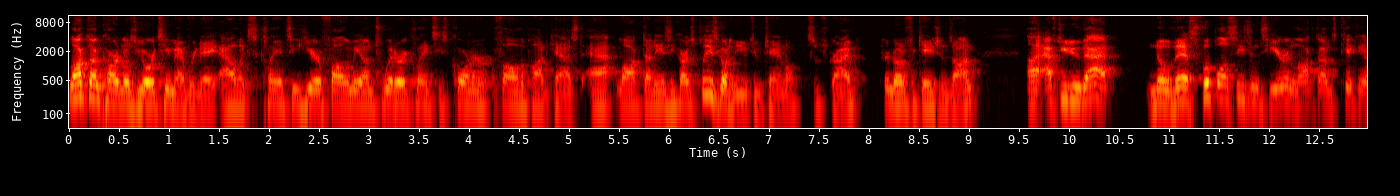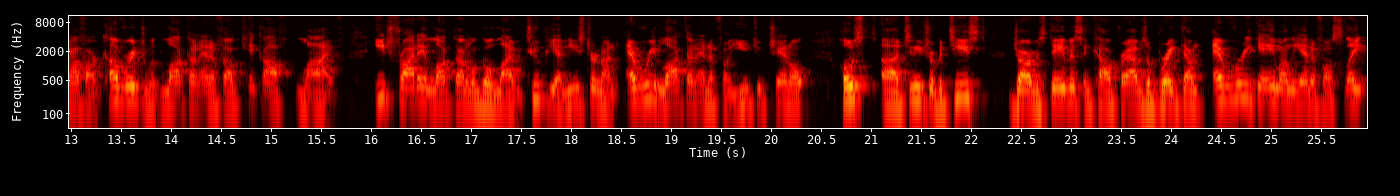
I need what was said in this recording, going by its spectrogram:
Locked on Cardinals, your team every day. Alex Clancy here. Follow me on Twitter at Clancy's Corner. Follow the podcast at Locked on AZ Cards. Please go to the YouTube channel, subscribe, turn notifications on. Uh, after you do that, know this football season's here and Locked On's kicking off our coverage with Locked On NFL Kickoff Live. Each Friday, Locked On will go live at 2 p.m. Eastern on every Locked On NFL YouTube channel. Host uh, Tanitra Batiste, Jarvis Davis, and Kyle Crabbs will break down every game on the NFL slate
